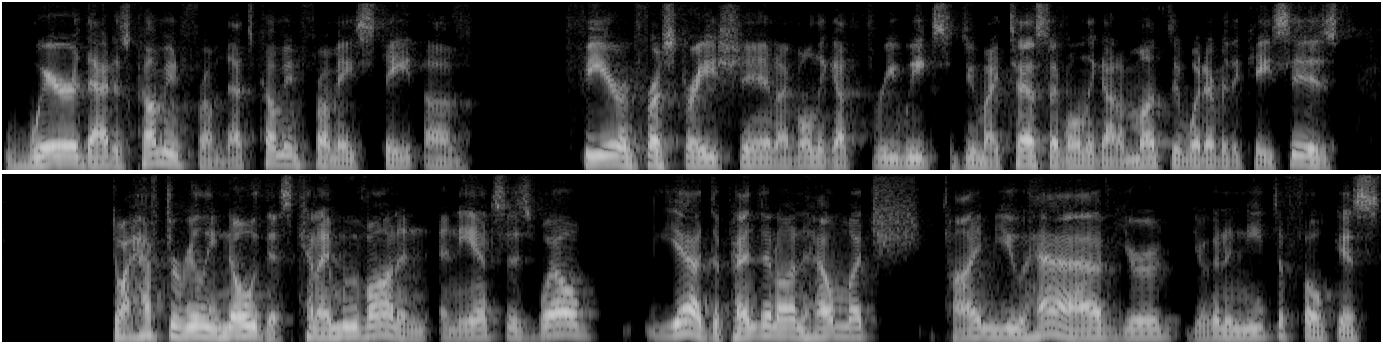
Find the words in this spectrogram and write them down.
where that is coming from. That's coming from a state of fear and frustration. I've only got three weeks to do my test. I've only got a month, or whatever the case is do I have to really know this? Can I move on? And, and the answer is, well, yeah, depending on how much time you have, you're you're going to need to focus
